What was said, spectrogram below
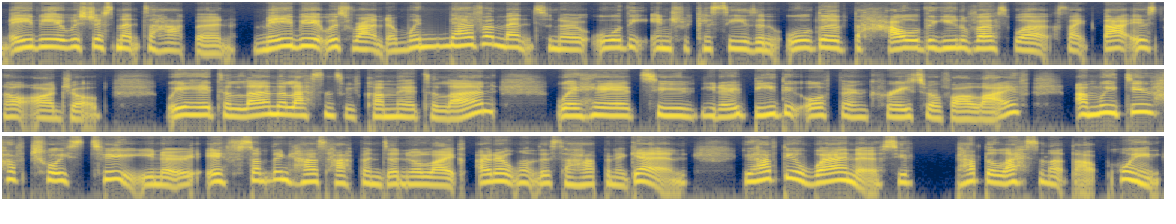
Maybe it was just meant to happen. Maybe it was random. We're never meant to know all the intricacies and all the, the how the universe works. Like that is not our job. We're here to learn the lessons we've come here to learn. We're here to, you know, be the author and creator of our life. And we do have choice too. You know, if something has happened and you're like, I don't want this to happen again, you have the awareness, you have the lesson at that point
